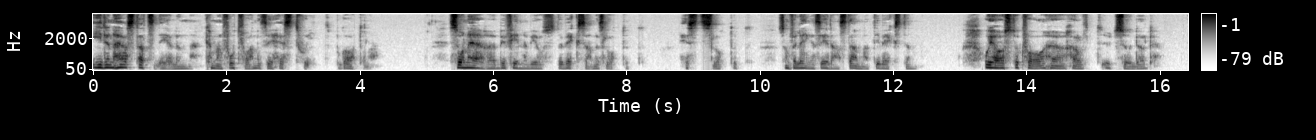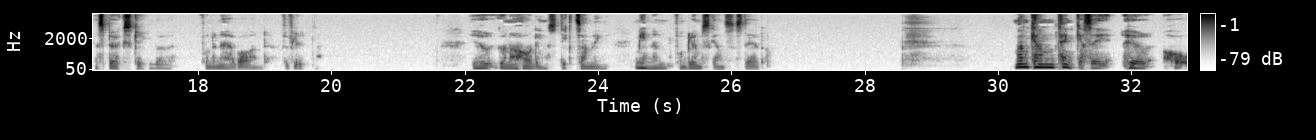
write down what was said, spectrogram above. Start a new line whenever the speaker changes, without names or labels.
I den här stadsdelen kan man fortfarande se hästskit på gatorna. Så nära befinner vi oss det växande slottet, hästslottet, som för länge sedan stannat i växten. Och jag står kvar här halvt utsuddad, en spökskrivare från det närvarande förflutna. Ur Gunnar Hardings diktsamling Minnen från glömskans städer. Man kan tänka sig hur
